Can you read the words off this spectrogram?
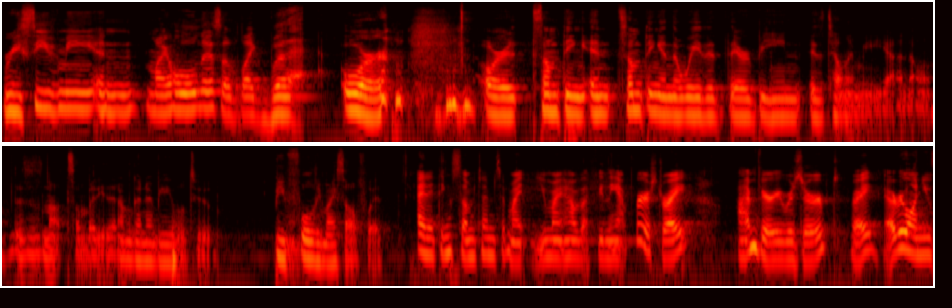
receive me in my wholeness of like bleh, or or something in something in the way that they're being is telling me yeah no this is not somebody that i'm to be able to be fully myself with and I think sometimes it might you might have that feeling at first, right? I'm very reserved, right? Everyone you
